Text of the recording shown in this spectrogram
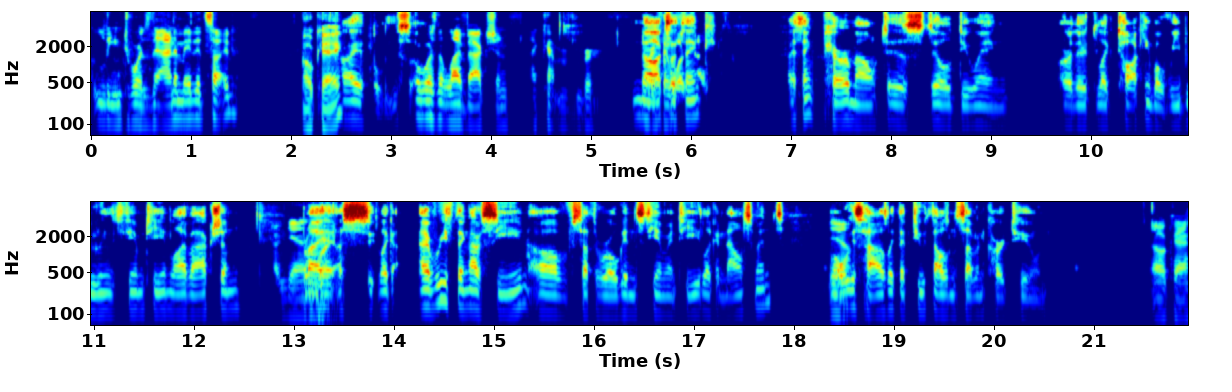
to lean towards the animated side. Okay. I believe Or so. was it live action? I can't remember. No, Or if it because I think I think Paramount is still doing, or they're like talking about rebooting the TMT in live action. Again. But I Right. assu- like everything I've seen of Seth Rogen's TMNT like announcement Yeah. always has like the 2007 cartoon. Okay.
